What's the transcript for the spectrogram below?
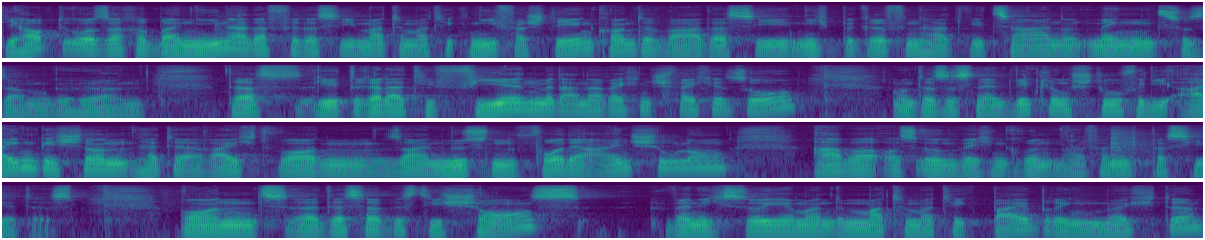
Die Hauptursache bei Nina dafür, dass sie Mathematik nie verstehen konnte, war, dass sie nicht begriffen hat, wie Zahlen und Mengen zusammengehören. Das geht relativ vielen mit einer Rechenschwäche so. Und das ist eine Entwicklungsstufe, die eigentlich schon hätte erreicht worden sein müssen vor der Einschulung, aber aus irgendwelchen Gründen einfach nicht passiert ist. Und äh, deshalb ist die Chance, wenn ich so jemandem Mathematik beibringen möchte,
